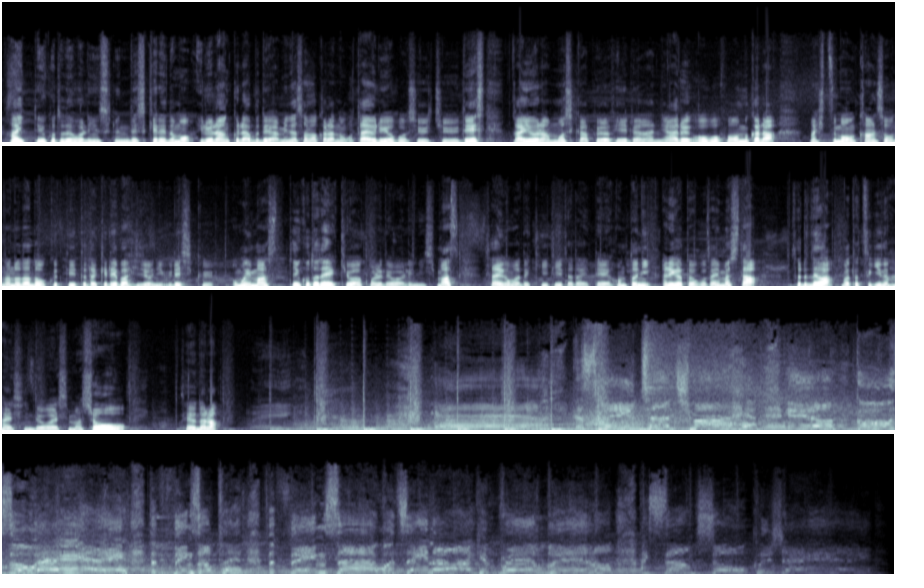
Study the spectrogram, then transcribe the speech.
はい。ということで終わりにするんですけれども、ゆるランクラブでは皆様からのお便りを募集中です。概要欄もしくはプロフィール欄にある応募フォームから、まあ、質問、感想などなど送っていただければ非常に嬉しく思います。ということで今日はこれで終わりにします。最後まで聞いていただいて本当にありがとうございました。それではまた次の配信でお会いしましょう。さようなら。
